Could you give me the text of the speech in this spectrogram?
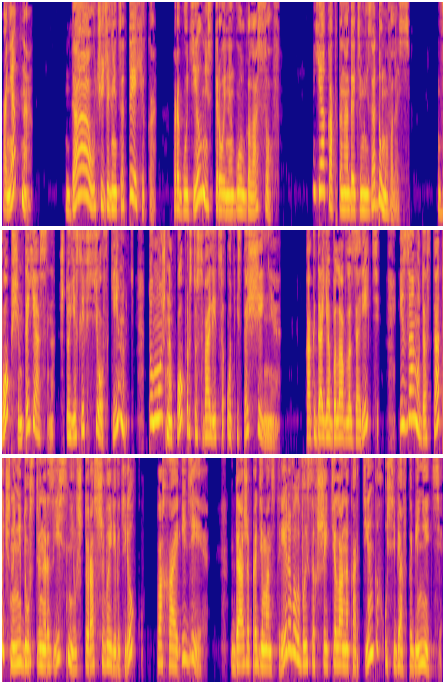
Понятно? Да, учительница Техика, прогудел нестройный гул голосов. Я как-то над этим не задумывалась. В общем-то, ясно, что если все вкинуть, то можно попросту свалиться от истощения. Когда я была в лазарете, Изаму достаточно недурственно разъяснил, что расшвыривать реку – плохая идея. Даже продемонстрировал высохшие тела на картинках у себя в кабинете.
